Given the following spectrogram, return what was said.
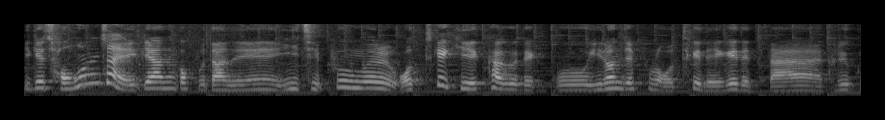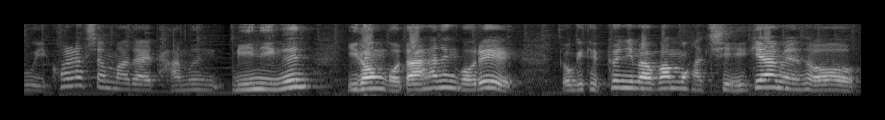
이게 저 혼자 얘기하는 것보다는 이 제품을 어떻게 기획하게 됐고 이런 제품을 어떻게 내게 됐다. 그리고 이 컬렉션마다의 담은 미닝은 이런 거다 하는 거를 여기 대표님하고 한번 같이 얘기하면서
